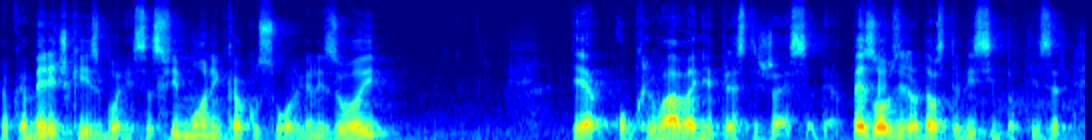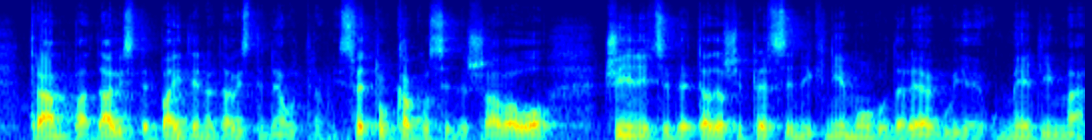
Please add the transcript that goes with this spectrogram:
Dakle, američki izbori sa svim onim kako su organizovali, je opkrvavanje prestiža SAD-a. Bez obzira da li ste vi simpatizer Trumpa, da li ste Bajdena, da li ste neutralni. Sve to kako se dešavalo, činjenice da je tadašnji predsednik nije mogao da reaguje u medijima,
